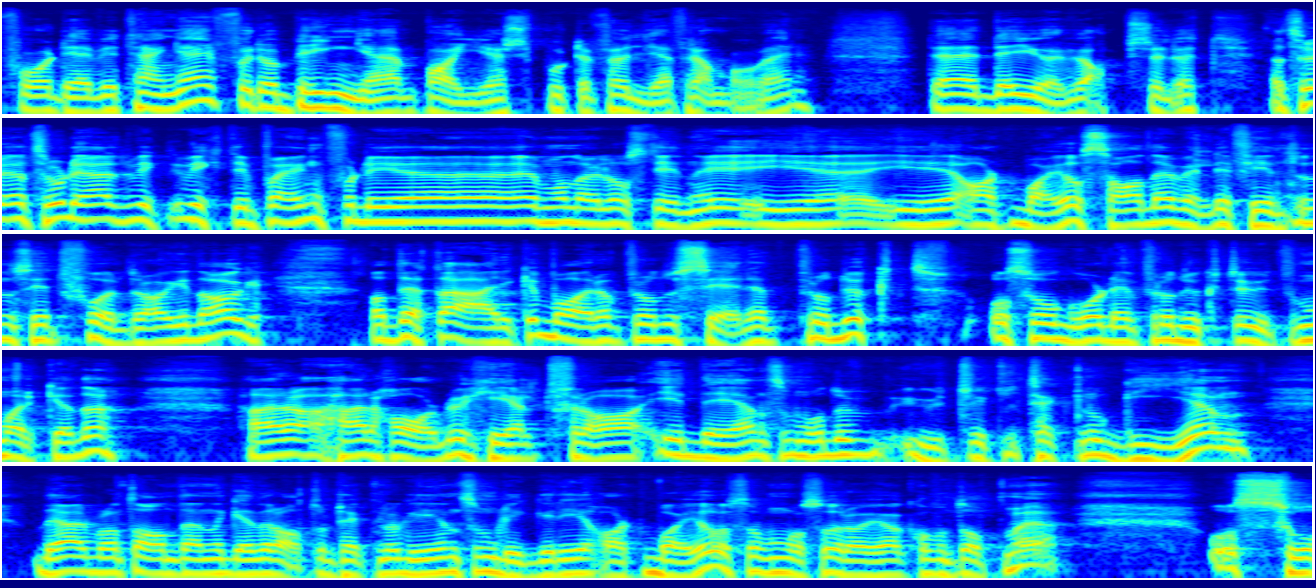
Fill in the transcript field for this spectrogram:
får det vi trenger for å bringe Bayers portefølje framover. Det, det, gjør vi absolutt. Jeg tror, jeg tror, det er et viktig poeng, fordi eh, Emanuel Ostini i, i, Art Bio sa det veldig fint under sitt foredrag i dag. At dette er ikke bare å produsere et produkt, og så går det produktet ut på markedet. Her, her, har du helt fra ideen, så må du utvikle teknologien. Det er bl.a. denne generatorteknologien som ligger i Art Bio, som også Roy har kommet opp med. Og så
